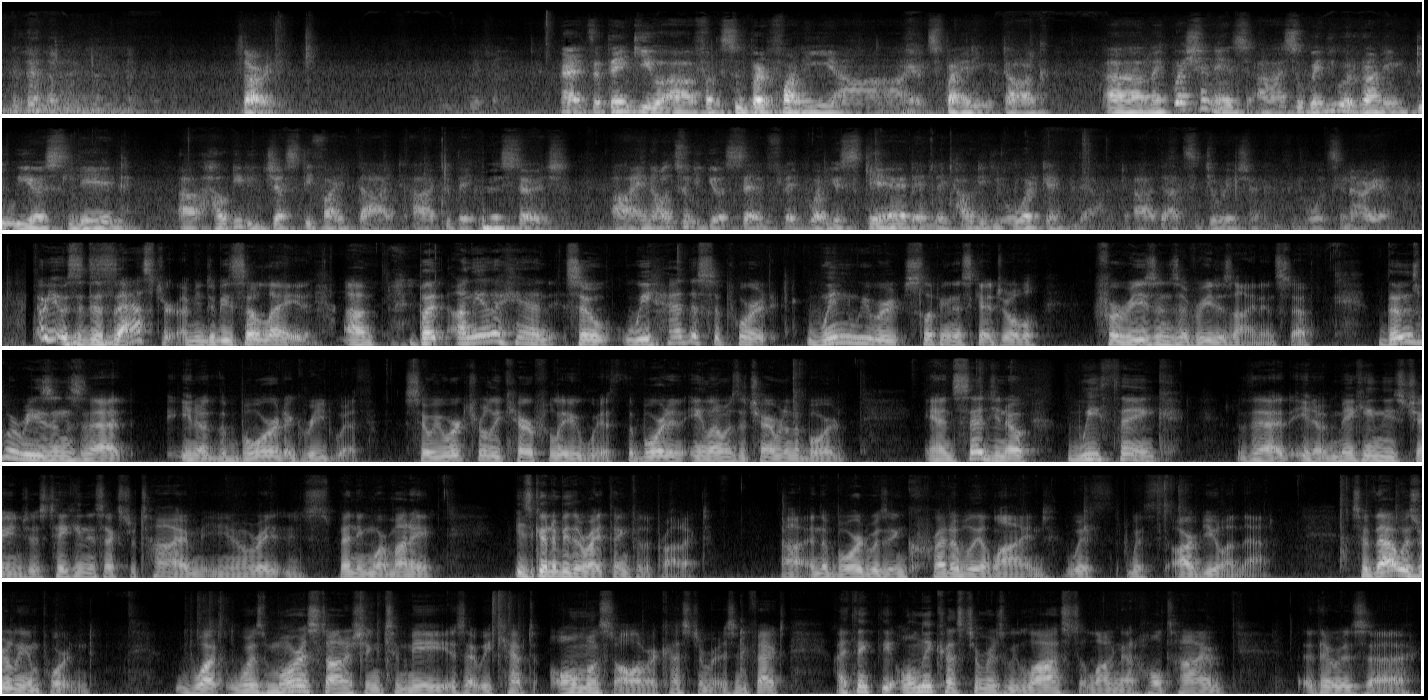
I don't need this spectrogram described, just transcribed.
Sorry. All right, so thank you uh, for the super funny, uh, inspiring talk. Uh, my question is, uh, so when you were running two years late, uh, how did you justify that uh, to the investors uh, and also to yourself? Like, were you scared and like, how did you overcome that uh, that situation, the whole scenario? Oh, yeah, it was a disaster. I mean, to be so late. Um, but on the other hand, so we had the support when we were slipping the schedule for reasons of redesign and stuff. Those were reasons that you know the board agreed with. So we worked really carefully with the board, and Elon was the chairman of the board, and said, you know, we think that you know making these changes, taking this extra time, you know, spending more money, is going to be the right thing for the product. Uh, and the board was incredibly aligned with, with our view on that. So that was really important. What was more astonishing to me is that we kept almost all of our customers. In fact, I think the only customers we lost along that whole time, there was a,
